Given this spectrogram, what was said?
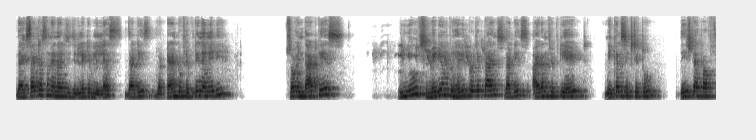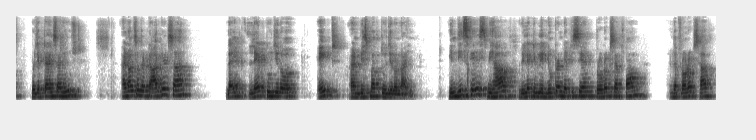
the excitation energy is relatively less, that is the 10 to 15 MeV. So in that case, we use medium to heavy projectiles, that is iron 58, nickel 62. These type of projectiles are used. And also the targets are like lead 208 and bismuth 209. In this case, we have relatively neutron deficient products are formed and the products have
